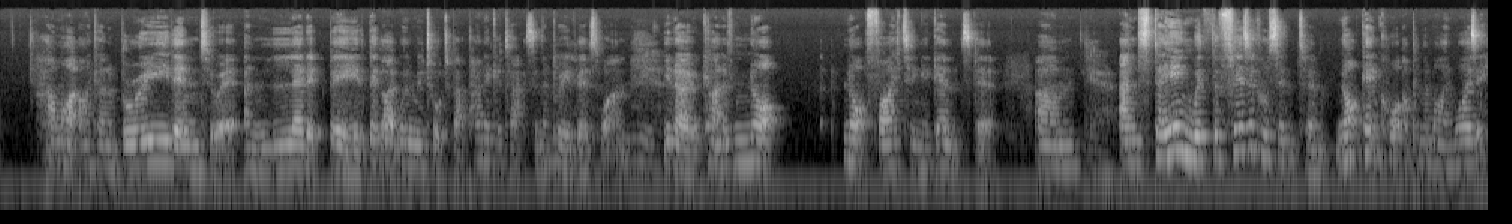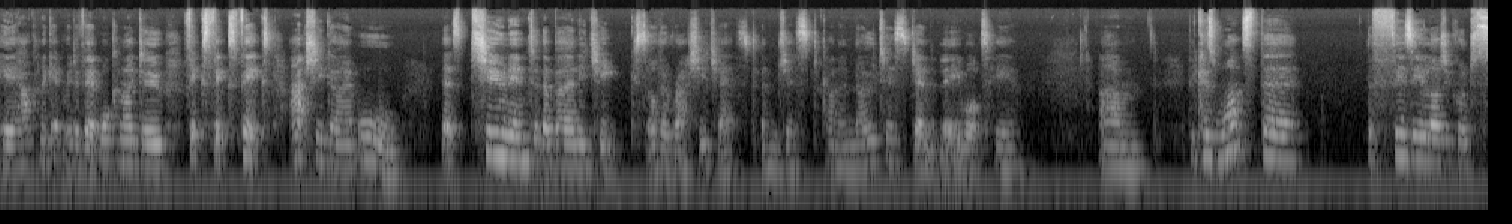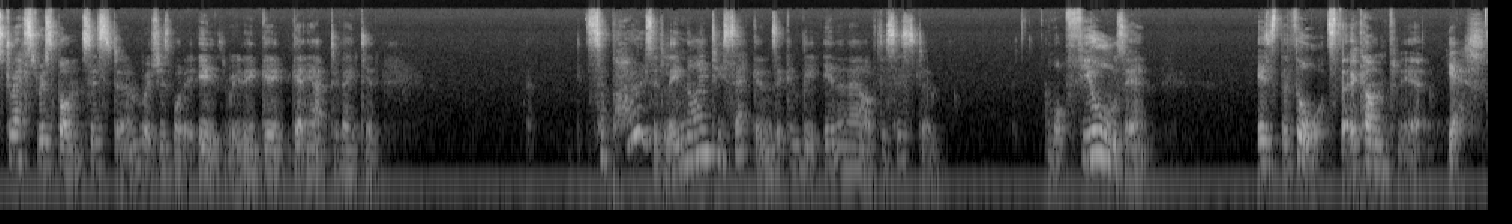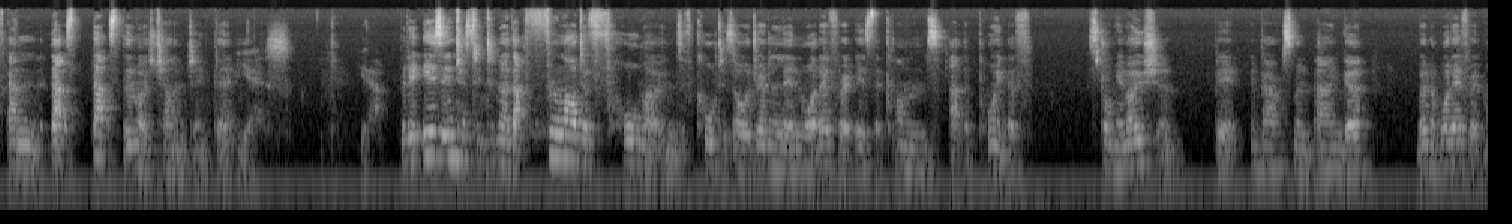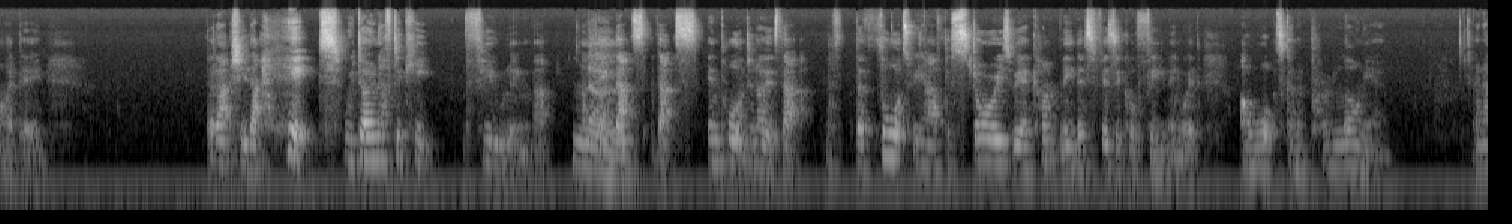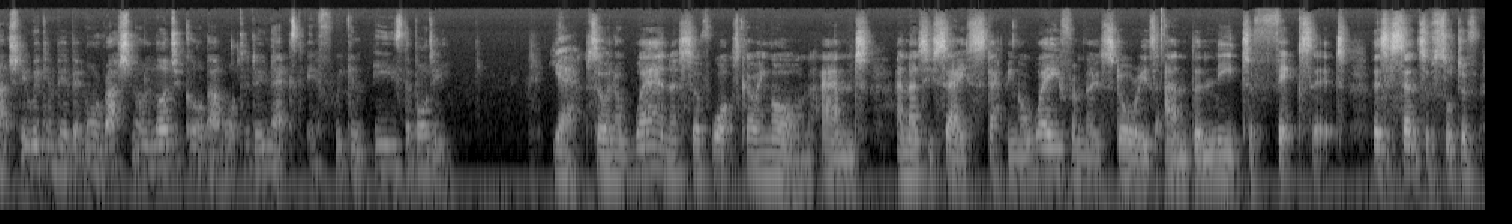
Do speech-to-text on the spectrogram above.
how might i kind of breathe into it and let it be a bit like when we talked about panic attacks in the previous one you know kind of not not fighting against it um, Yeah. and staying with the physical symptom, not getting caught up in the mind. Why is it here? How can I get rid of it? What can I do? Fix, fix, fix. Actually going, ooh, let's tune into the burny cheeks or the rashy chest and just kind of notice gently what's here. Um, because once the the physiological stress response system, which is what it is really, get, getting activated, supposedly 90 seconds it can be in and out of the system. And what fuels it is the thoughts that accompany it. Yes. And that's that's the most challenging thing. Yes. Yeah. But it is interesting to know that flood of hormones, of cortisol, adrenaline, whatever it is that comes at the point of strong emotion, be it embarrassment, anger, whatever it might be. But actually, that hit, we don't have to keep fueling that. I No. think that's that's important to know. It's that the thoughts we have, the stories we accompany this physical feeling with, are what's going to prolong it. And actually, we can be a bit more rational, logical about what to do next if we can ease the body. Yeah, so an awareness of what's going on and and as you say, stepping away from those stories and the need to fix it. There's a sense of sort of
